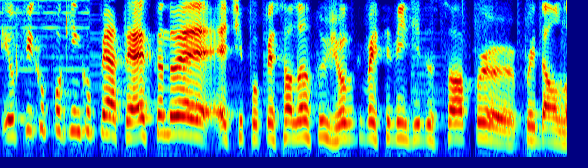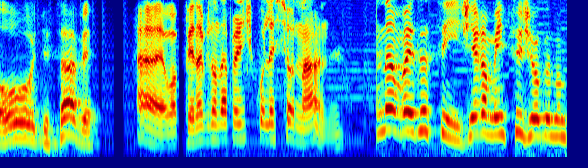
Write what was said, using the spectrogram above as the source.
eu fico um pouquinho com o pé atrás quando é, é tipo, o pessoal lança um jogo que vai ser vendido só por, por download, sabe? Ah, é uma pena que não dá pra gente colecionar, né? Não, mas assim, geralmente se o jogo não,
